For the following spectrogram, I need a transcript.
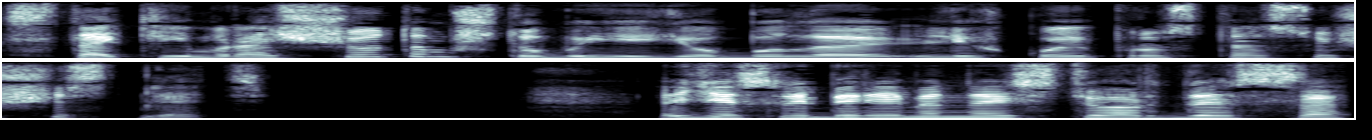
с таким расчетом, чтобы ее было легко и просто осуществлять. Если беременная стюардесса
